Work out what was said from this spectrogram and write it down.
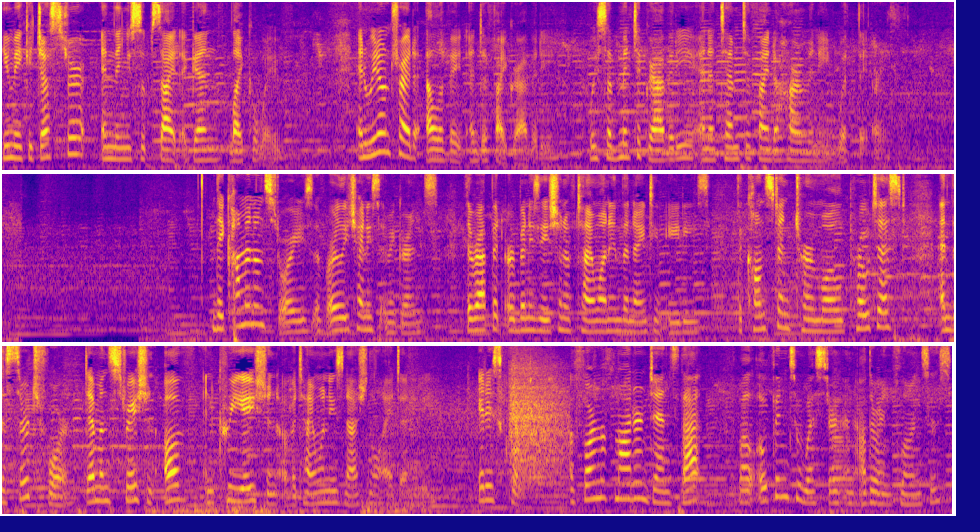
You make a gesture and then you subside again like a wave. And we don't try to elevate and defy gravity. We submit to gravity and attempt to find a harmony with the earth. They comment on stories of early Chinese immigrants, the rapid urbanization of Taiwan in the 1980s, the constant turmoil, protest, and the search for, demonstration of, and creation of a Taiwanese national identity. It is, quote, a form of modern dance that, while open to Western and other influences,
